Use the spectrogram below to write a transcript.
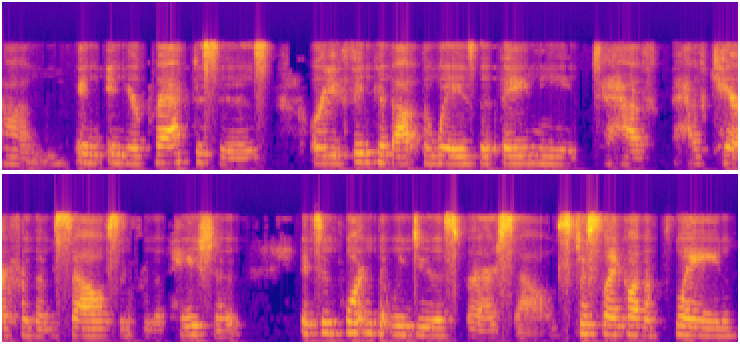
um, in, in your practices, or you think about the ways that they need to have, have care for themselves and for the patient, it's important that we do this for ourselves. Just like on a plane,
